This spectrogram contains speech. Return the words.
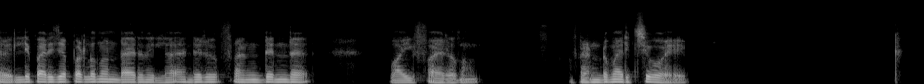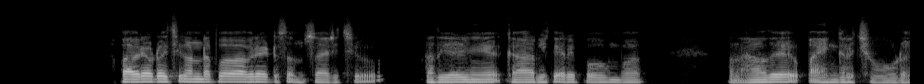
വലിയ പരിചയപ്പെടലൊന്നും ഉണ്ടായിരുന്നില്ല. എന്റെ ഒരു ഫ്രണ്ടിന്റെ വൈഫായിരുന്നു. ഫ്രണ്ട് മരിച്ചു പോയി അപ്പോൾ അവരവിടെ വെച്ച് കണ്ടപ്പോൾ അവരായിട്ട് സംസാരിച്ചു. അത് കഴിഞ്ഞ് കാറിൽ കയറി പോകുമ്പോൾ ഒന്നാമത് ഭയങ്കര ചൂട്.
